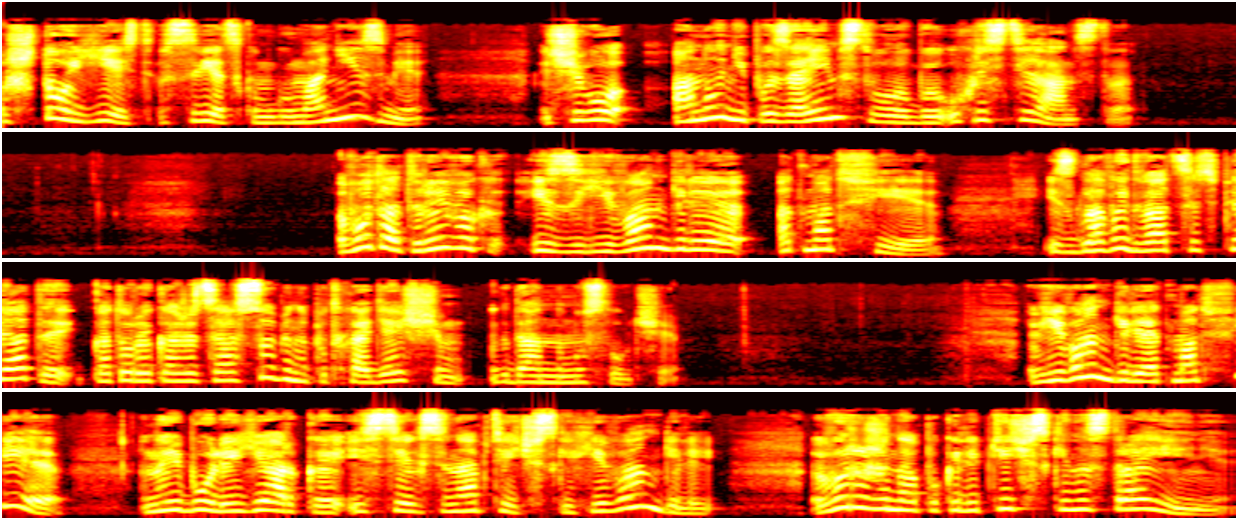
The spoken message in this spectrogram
что есть в светском гуманизме, чего оно не позаимствовало бы у христианства. Вот отрывок из Евангелия от Матфея, из главы 25, который кажется особенно подходящим к данному случаю. В Евангелии от Матфея, наиболее яркое из всех синоптических Евангелий, выражено апокалиптические настроения,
